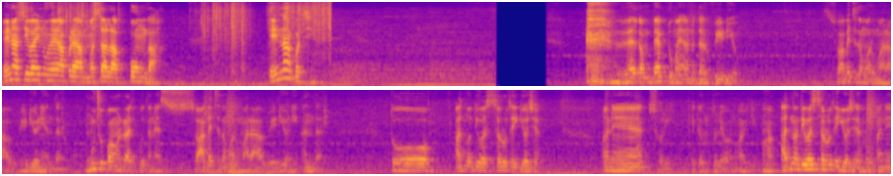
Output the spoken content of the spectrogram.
એના સિવાયનું છે આપણે આ મસાલા પોંગા. એના પછી welcome back to my another video. સ્વાગત છે તમારું મારા વિડીયોની અંદર. હું છું પવન રાજપૂત અને સ્વાગત છે તમારું મારા વિડીયોની અંદર. તો આજનો દિવસ શરૂ થઈ ગયો છે. અને સોરી કે નહોતું લેવાનું આવી ગયું. હા, આજનો દિવસ શરૂ થઈ ગયો છે. અને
